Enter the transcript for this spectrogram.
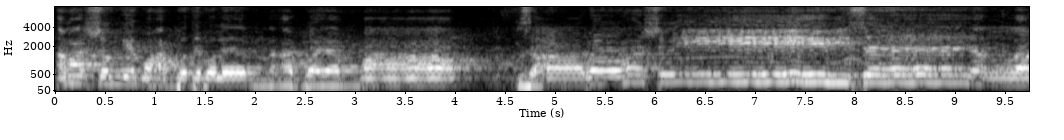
আমার সঙ্গে মহাব্বতে বলেন আব্বা আম্মা যার শুইছে আল্লাহ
